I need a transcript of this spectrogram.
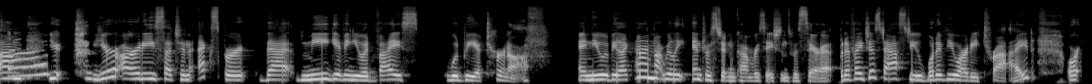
Um, you're, you're already such an expert that me giving you advice would be a turnoff and you would be like, I'm not really interested in conversations with Sarah. But if I just asked you, what have you already tried? Or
